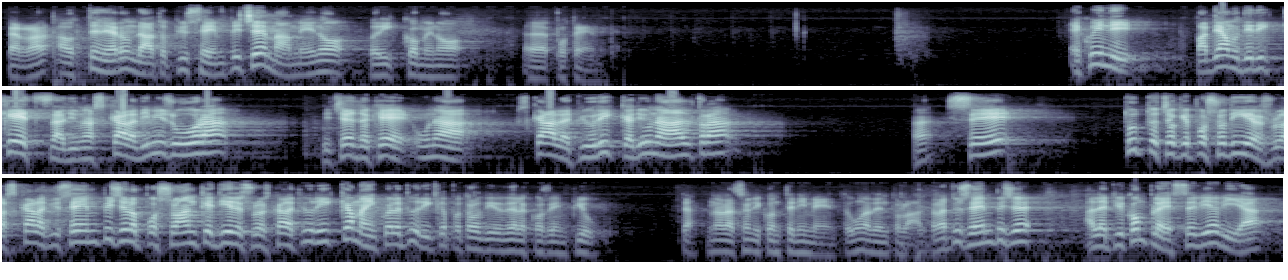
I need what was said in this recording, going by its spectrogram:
per ottenere un dato più semplice ma meno ricco, meno eh, potente. E quindi parliamo di ricchezza di una scala di misura dicendo che una scala è più ricca di un'altra eh, se tutto ciò che posso dire sulla scala più semplice lo posso anche dire sulla scala più ricca, ma in quella più ricca potrò dire delle cose in più. Una relazione di contenimento, una dentro l'altra. La più semplice alle più complesse, via via,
